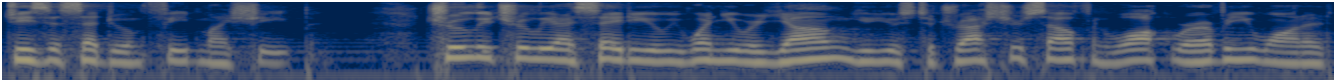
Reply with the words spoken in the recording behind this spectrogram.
Jesus said to him, Feed my sheep. Truly, truly, I say to you, when you were young, you used to dress yourself and walk wherever you wanted.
